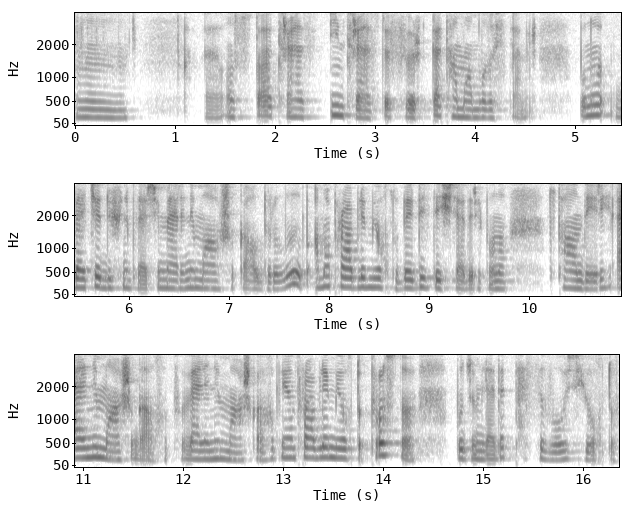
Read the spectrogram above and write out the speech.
hmm, onsuz da trans intransitive verb-də tamamlıq istəmir. Bunu bəlkə düşünüblər ki, Mərinin maaşı qaldırılıb, amma problem yoxdur. Bəli biz də işlədirik bunu. Tutalım deyirik. Əlinin maaşı qalxıb, Vəlinin maaşı qalxıb. Yəni problem yoxdur. Prosta bu cümlədə passive voice yoxdur.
